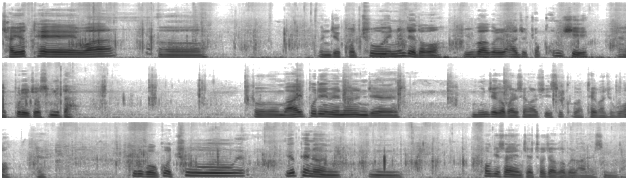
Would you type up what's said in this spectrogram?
차요태와 어 이제 고추 있는데도 유박을 아주 조금씩 예, 뿌려줬습니다. 어, 많이 뿌리면은 이제 문제가 발생할 수 있을 것 같아 가지고 예. 그리고 고추 옆에는 음, 포기사인 제초 작업을 안 했습니다.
